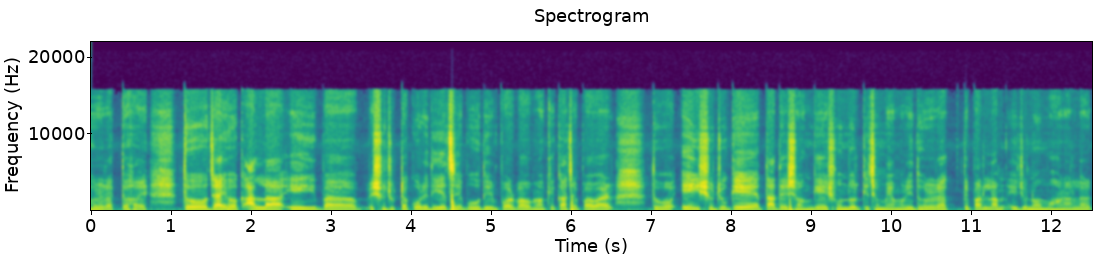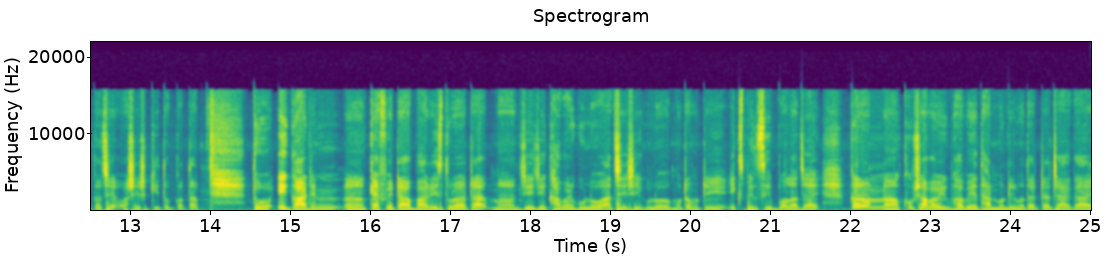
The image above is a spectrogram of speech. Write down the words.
ধরে রাখতে হয়। তো যাই হোক, আল্লাহ এই বা সুযোগটা করে দিয়েছে বহুদিন পর বাবা মাকে কাছে পাওয়ার। তো এই সুযোগে তাদের সঙ্গে সুন্দর কিছু মেমোরি ধরে রাখতে পারলাম। এই জন্য মহান আল্লাহর কাছে অশেষ কৃতজ্ঞতা। তো এই গার্ডেন ক্যাফেটা বা রেস্তোরাঁটা যে যে খাবারগুলো আছে সেগুলো মোটামুটি এক্সপেন্সিভ বলা যায়। কারণ খুব স্বাভাবিকভাবে ধানমন্ডির মতো একটা জায়গায়,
